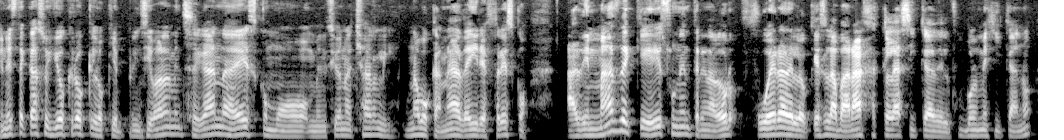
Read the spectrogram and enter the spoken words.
En este caso yo creo que lo que principalmente se gana es, como menciona Charlie, una bocanada de aire fresco. Además de que es un entrenador fuera de lo que es la baraja clásica del fútbol mexicano,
